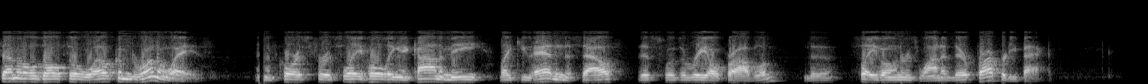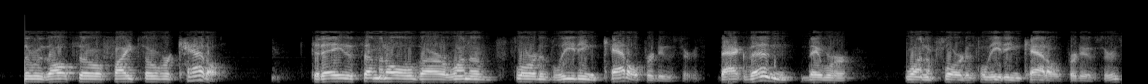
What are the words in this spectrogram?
Seminoles also welcomed runaways. And of course, for a slaveholding economy like you had in the South, this was a real problem. The slave owners wanted their property back. There was also fights over cattle. Today, the Seminoles are one of Florida's leading cattle producers. Back then, they were one of Florida's leading cattle producers.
